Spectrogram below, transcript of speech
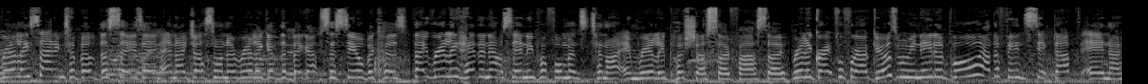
really starting to build this season, and I just want to really give the big ups to Steel because they really had an outstanding performance tonight and really pushed us so far. So, really grateful for our girls when we needed ball. Our defence stepped up, and uh,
